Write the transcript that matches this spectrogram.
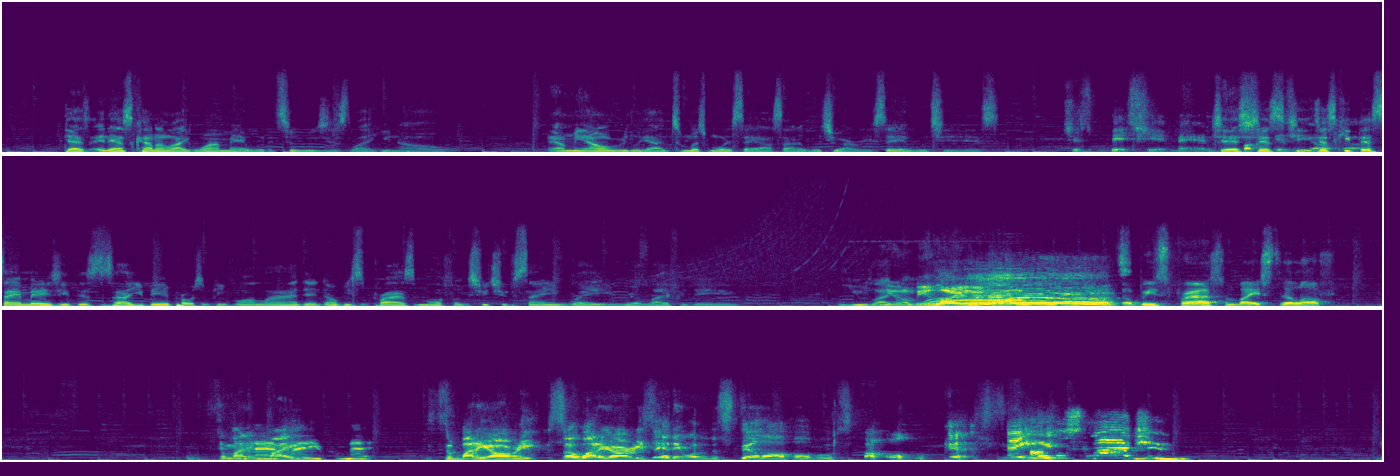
That's and that's kind of like where I'm at with it too. It's just like you know, I mean, I don't really got too much more to say outside of what you already said, which is Just bitch shit, man. just Fucking just keep me just keep dog. that same energy. If this is how you be approaching people online, then don't be surprised if motherfuckers treat you the same way in real life, and then you like you gonna be "What?" like, "Ugh." Don't be surprised somebody's still off. somebody might from that. Somebody already somebody already said they wanted to steal off of him. So just say I it. will slide you.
